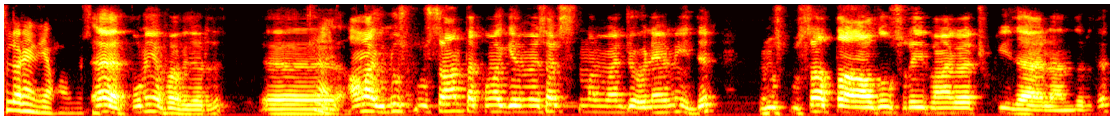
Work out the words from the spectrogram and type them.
Florenzi yapabilirsin. Evet bunu yapabilirdin. Ee, Evet. Ama Yunus Musa'nın takıma girmesi açısından bence önemliydi. Yunus Musa hatta aldığı süreyi bana göre çok iyi değerlendirdi.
